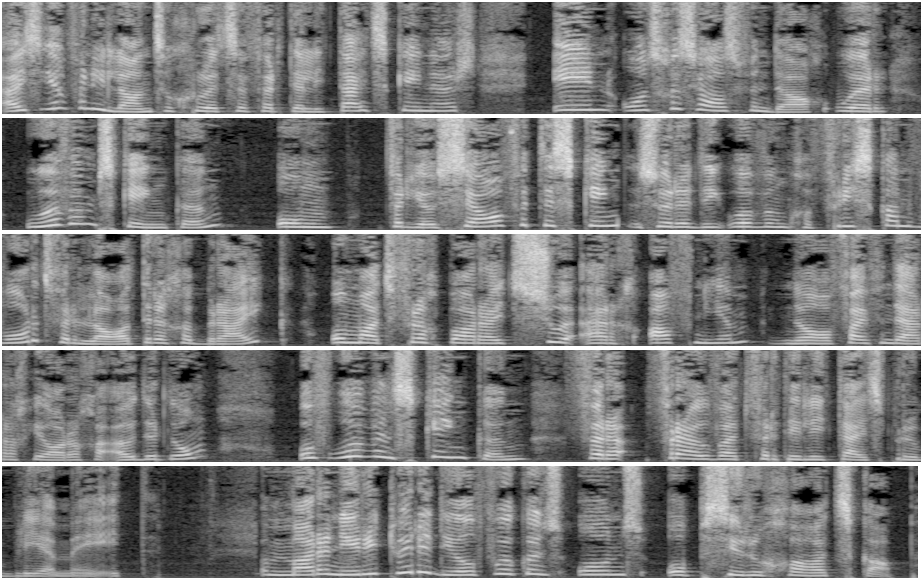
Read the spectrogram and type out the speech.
Hy is een van die land se grootste fertiliteitskenners en ons gesels vandag oor ovumskenking om vir jouself te skenk sodat die ovum gevries kan word vir latere gebruik omdat vrugbaarheid so erg afneem na 35 jarige ouderdom of owenskenking vir 'n vrou wat fertiliteitsprobleme het. Maar in hierdie tweede deel fokus ons op surrogaatskap.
